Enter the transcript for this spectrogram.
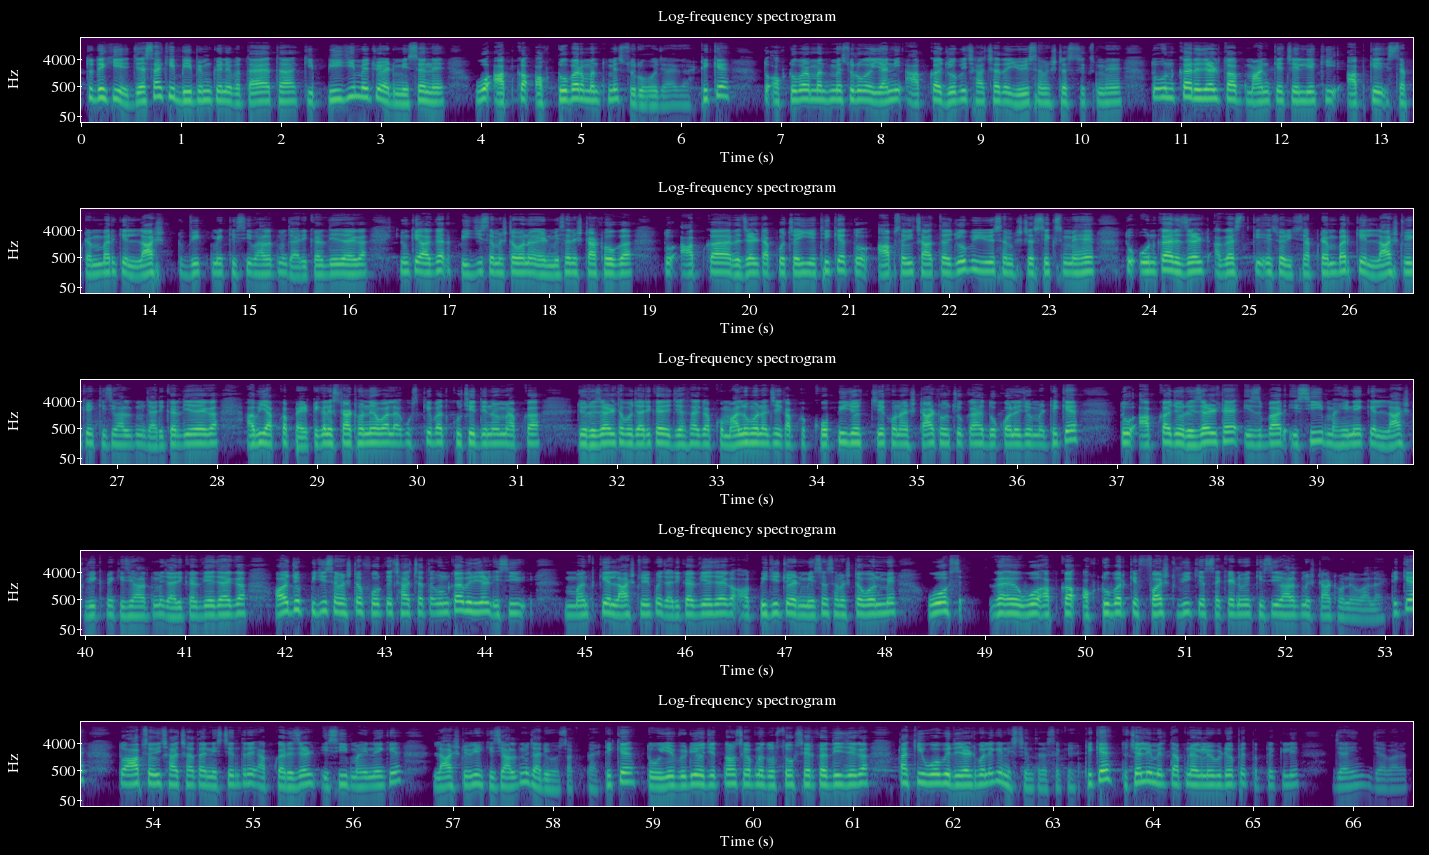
तो देखिए, जैसा कि बी पी ने बताया था कि पीजी में जो एडमिशन है, वो आपका अक्टूबर मंथ में शुरू हो जाएगा, ठीक है? तो अक्टूबर मंथ में शुरू होगा, यानी आपका जो भी छात्र छात्रा यू सेमेस्टर सिक्स में है तो उनका रिज़ल्ट तो आप मान के चलिए कि आपके सितंबर के लास्ट वीक में किसी हालत में जारी कर दिया जाएगा, क्योंकि अगर P semester one admission start होगा तो आपका रिज़ल्ट आपको चाहिए, ठीक है? तो आप सभी छात्र जो भी यू सेमेस्टर सिक्स में है तो उनका रिज़ल्ट अगस्त के सॉरी सेप्टेम्बर के लास्ट वीक में किसी हालत में जारी कर दिया जाएगा। अभी आपका प्रैक्टिकल स्टार्ट होने वाला है उसके बाद कुछ ही दिनों में आपका जो रिज़ल्ट है वो जारी करें। जैसा कि आपको मालूम होना चाहिए कि आपका कॉपी जो चेक होना स्टार्ट हो चुका है दो कॉलेजों में, ठीक है? तो आपका जो रिज़ल्ट है इस बार इसी महीने के लास्ट वीक में किसी हालत में जारी कर दिया जाएगा। और जो पीजी सेमेस्टर फोर के छात्र छात्र उनका भी रिज़ल्ट इसी मंथ के लास्ट वीक में जारी कर दिया जाएगा। और पीजी जो एडमिशन सेमेस्टर वन में, वो वो आपका अक्टूबर के फ़र्स्ट वीक या सेकेंड में किसी हालत में स्टार्ट होने वाला है, ठीक है? तो आप सभी छात्र छात्रा निश्चिंत रहे, आपका रिज़ल्ट इसी महीने के लास्ट वीक किसी हालत में जारी हो सकता है, ठीक है? तो ये वीडियो जितना हो सके अपने दोस्तों को शेयर कर दीजिएगा, ताकि वो भी रिज़ल्ट को लेकर निश्चिंत रह सके, ठीक है? तो चलिए मिलते हैं अपने अगले वीडियो पर तब तक के लिए जय हिंद, जय भारत।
